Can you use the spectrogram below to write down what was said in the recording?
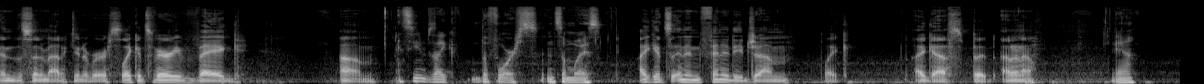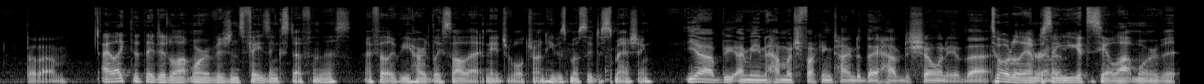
in the cinematic universe. Like it's very vague. It seems like the Force in some ways. Like it's an infinity gem, like I guess, but I don't know. Yeah. But um, I like that they did a lot more Vision's phasing stuff in this. I feel like we hardly saw that in Age of Ultron. He was mostly just smashing. yeah, be, I mean, how much fucking time did they have to show any of that? Totally. I'm just saying you get to see a lot more of it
